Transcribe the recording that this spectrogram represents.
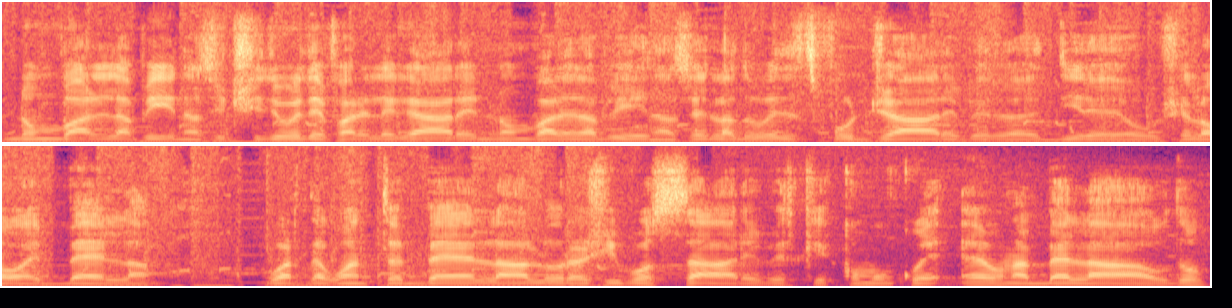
non vale la pena. Se ci dovete fare le gare non vale la pena. Se la dovete sfoggiare per dire oh ce l'ho è bella guarda quanto è bella allora ci può stare perché comunque è una bella auto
